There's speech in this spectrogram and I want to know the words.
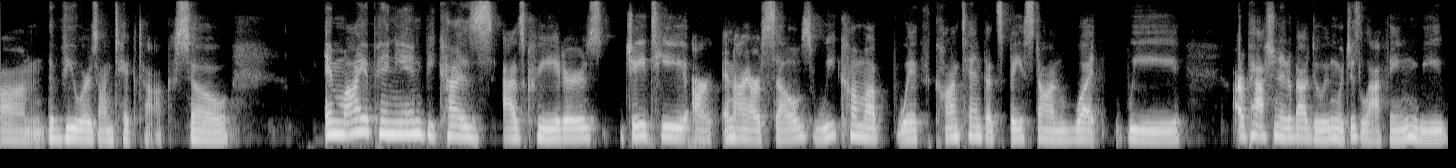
um, the viewers on tiktok so in my opinion, because as creators, JT our, and I ourselves, we come up with content that's based on what we are passionate about doing, which is laughing. We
